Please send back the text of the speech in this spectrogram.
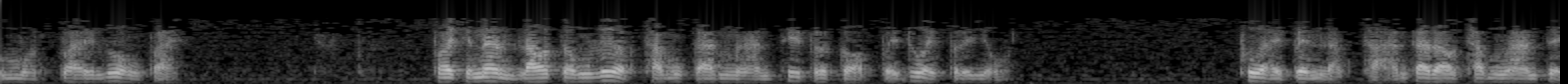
มหมดไปล่วงไป เพราะฉะนั้นเราต้องเลือกทำการงานที่ประกอบไปด้วยประโยชน์ เพื่อให้เป็นหลักฐานถ้าเราทำงานแต่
